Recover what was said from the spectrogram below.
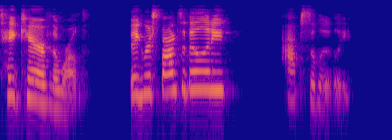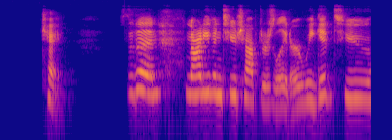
take care of the world. Big responsibility? Absolutely. Okay, So then, not even two chapters later, we get to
